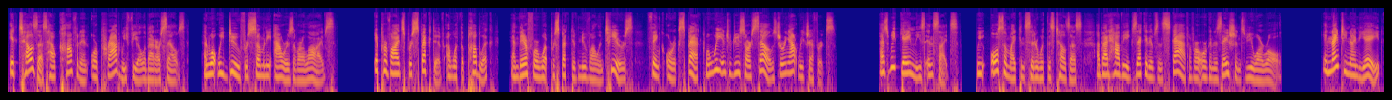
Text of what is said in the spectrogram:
It tells us how confident or proud we feel about ourselves and what we do for so many hours of our lives. It provides perspective on what the public, and therefore what prospective new volunteers, think or expect when we introduce ourselves during outreach efforts. As we gain these insights, we also might consider what this tells us about how the executives and staff of our organizations view our role. In 1998,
